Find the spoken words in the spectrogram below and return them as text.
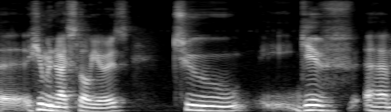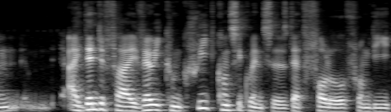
uh, human rights lawyers to give um, identify very concrete consequences that follow from the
